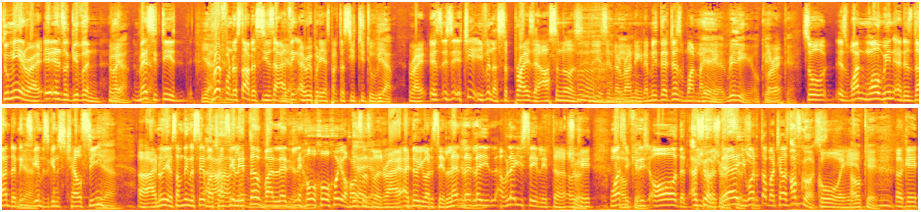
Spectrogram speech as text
To me, right, it- it's a given, right? Yeah, Man yeah. City, Yeah, right yeah. from the start of the season, I think everybody expected City to win, right? It's, it's actually even a surprise that Arsenal is, is in I the mean- running. I mean, they just won my Yeah, yeah, really? Okay, Correct. okay. So it's one more win and it's done. The next game is against Chelsea. Uh, I know you have something to say about Ah, Chelsea later, but let, let- hold, hold, hold your horses, first, right? I know you want to say. Let, let, let I'll let you say later. Sure. Okay. Once you finish all the Uh, things sure, that sure, there, you want to talk about Chelsea? Of course. Go ahead. Okay. Okay.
